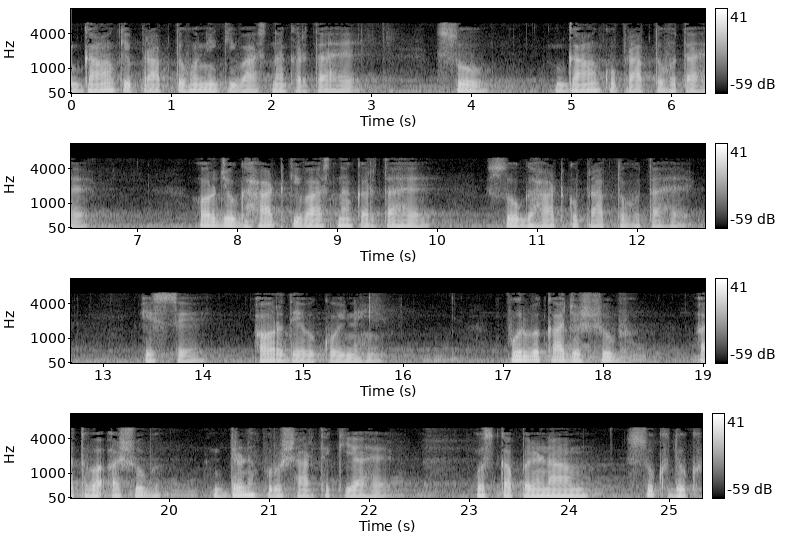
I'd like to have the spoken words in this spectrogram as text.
गाँव के प्राप्त होने की वासना करता है, सो गाँव को प्राप्त होता है। और जो घाट की वासना करता है, सो घाट को प्राप्त होता है। इससे और देव कोई नहीं। पूर्व का जो शुभ अथवा अशुभ, दृढ़ पुरुषार्थ किया है, उसका परिणाम सुख दुख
